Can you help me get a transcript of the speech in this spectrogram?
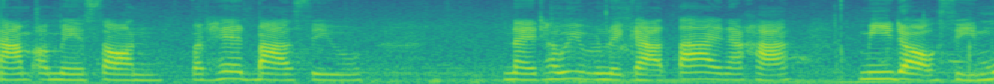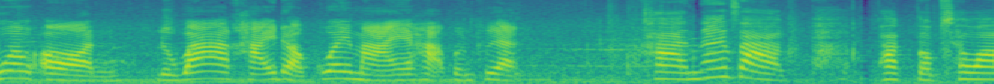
น้ำอเมซอน ประเทศบราซิล ในทวีปอเมริกาใต้นะคะ มีดอกสีม่วงอ่อน หรือว่าคล้ายดอกกล้วยไม้อะค่ะเพื่อนๆค่ะเนื่องจากผักตบชวา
